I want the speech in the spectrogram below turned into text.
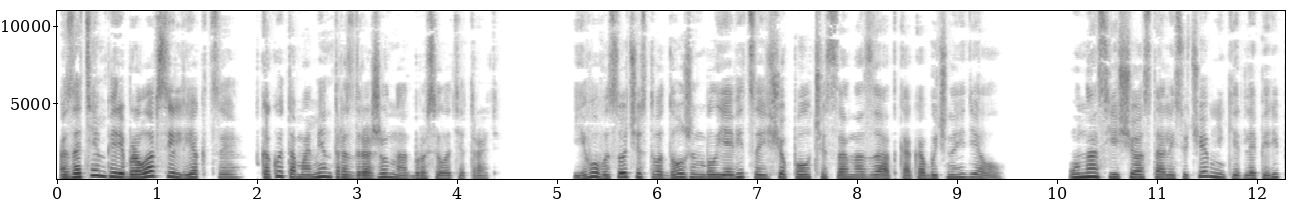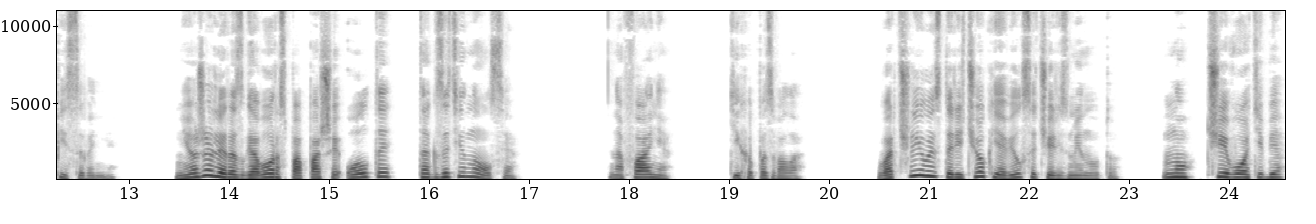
А затем перебрала все лекции, в какой-то момент раздраженно отбросила тетрадь. Его высочество должен был явиться еще полчаса назад, как обычно и делал. У нас еще остались учебники для переписывания. Неужели разговор с папашей Олты так затянулся? «Нафаня!» — тихо позвала. Ворчливый старичок явился через минуту. «Ну, чего тебе?»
